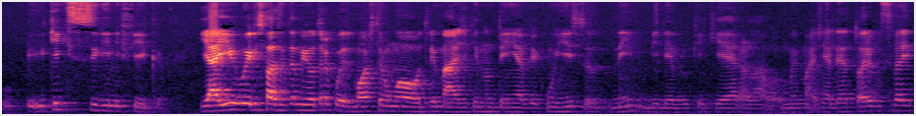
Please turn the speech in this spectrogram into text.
o, o que, que isso significa? E aí eles fazem também outra coisa, mostram uma outra imagem que não tem a ver com isso, nem me lembro o que, que era lá, uma imagem aleatória, você vai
